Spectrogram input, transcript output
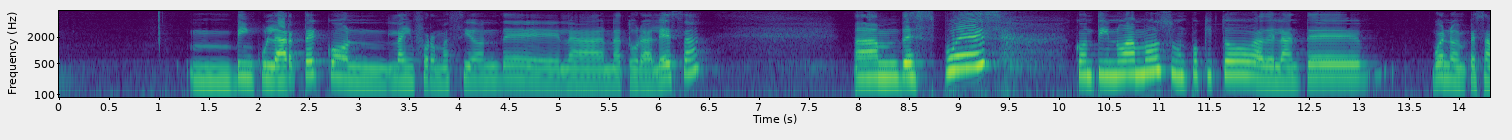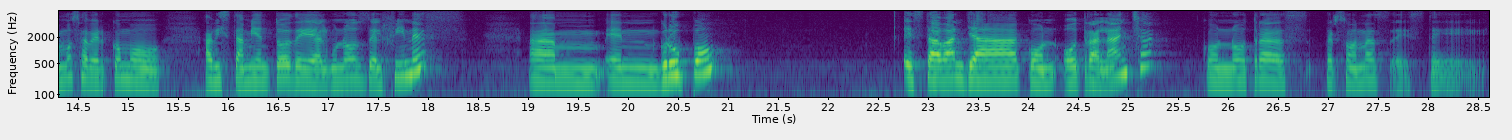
mm, vincularte con la información de la naturaleza. después continuamos un poquito adelante, bueno, empezamos a ver como avistamiento de algunos delfines en grupo, estaban ya con otra lancha, con otras personas este,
